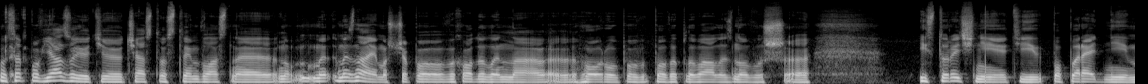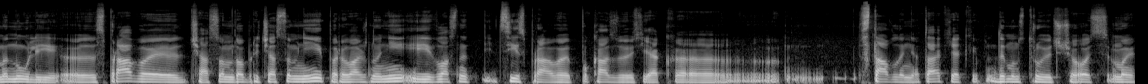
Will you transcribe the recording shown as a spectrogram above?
Ну, це пов'язують е, часто з тим, власне. Ну, ми, ми знаємо, що повиходили на е, гору, повипливали знову ж. е, Історичні ті попередні минулі справи часом добрі, часом ні, переважно ні. І власне ці справи показують як ставлення, так як демонструють, що ось ми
